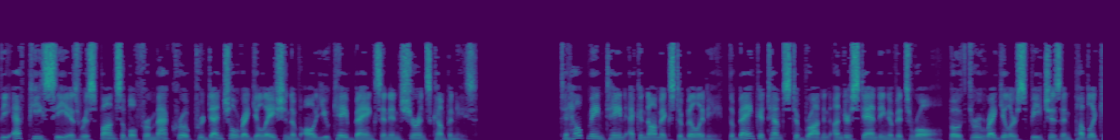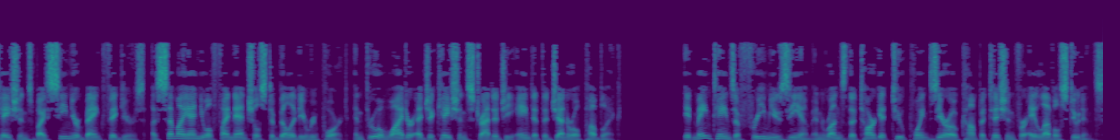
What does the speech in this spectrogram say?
The FPC is responsible for macro-prudential regulation of all UK banks and insurance companies. To help maintain economic stability, the bank attempts to broaden understanding of its role, both through regular speeches and publications by senior bank figures, a semi-annual financial stability report, and through a wider education strategy aimed at the general public. It maintains a free museum and runs the Target 2.0 competition for A-level students.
